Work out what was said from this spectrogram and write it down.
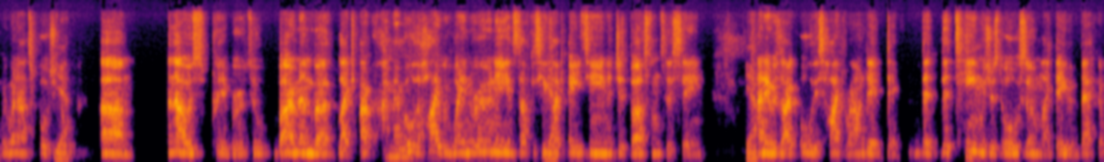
we went out to Portugal. Um, and that was pretty brutal. But I remember like I, I remember all the hype with Wayne Rooney and stuff because he was Yeah. like 18, had just burst onto the scene. Yeah. And it was like all this hype around it. The, the, the team was just awesome, like David Beckham.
